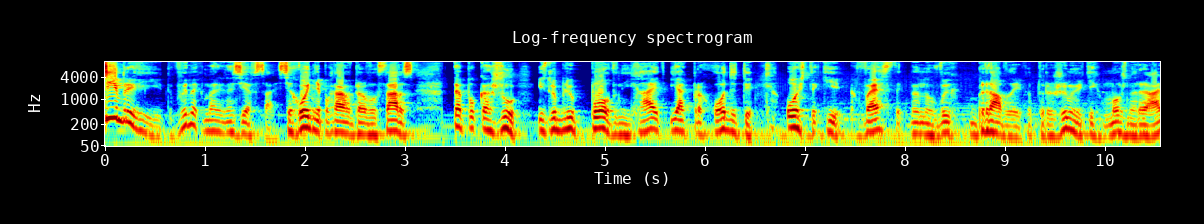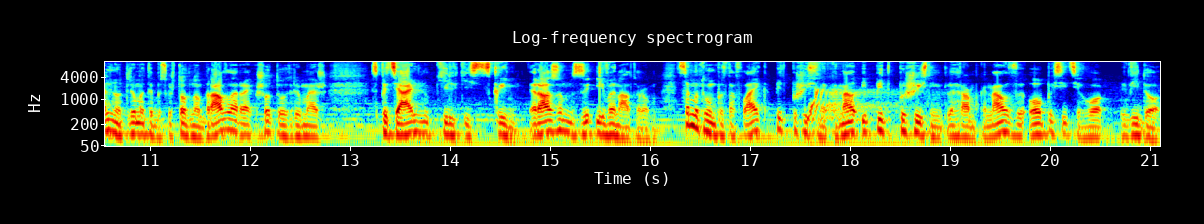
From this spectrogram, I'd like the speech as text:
Всім привіт! Ви на каналі Назєвса. Сьогодні пограю в Бравл Stars та покажу і зроблю повний гайд, як проходити ось такі квести на нових бравлерів, тобто режими, в яких можна реально отримати безкоштовного бравлера, якщо ти отримаєш спеціальну кількість скринь разом з івенатором. Саме тому постав лайк, підпишись на канал і підпишись на телеграм-канал в описі цього відео.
